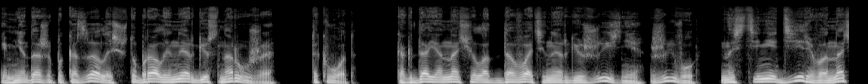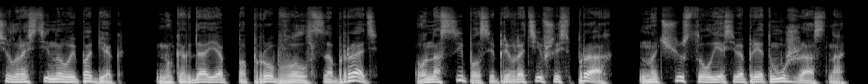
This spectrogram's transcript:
и мне даже показалось, что брал энергию снаружи. Так вот, когда я начал отдавать энергию жизни, живу, на стене дерева начал расти новый побег. Но когда я попробовал собрать, он осыпался, превратившись в прах, но чувствовал я себя при этом ужасно.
